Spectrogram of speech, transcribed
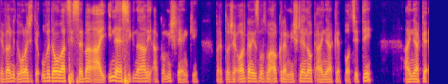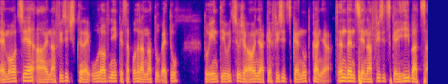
je veľmi dôležité uvedomovať si seba a aj iné signály ako myšlienky pretože organizmus má okrem myšlienok aj nejaké pocity, aj nejaké emócie a aj na fyzickej úrovni, keď sa pozerám na tú vetu, tú intuíciu, že máme nejaké fyzické nutkania, tendencie na fyzickej hýbať sa.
